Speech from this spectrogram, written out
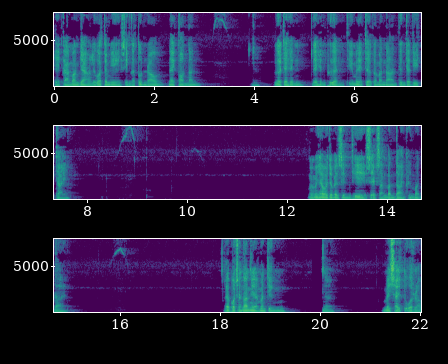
เหตุการณ์บางอย่าง หรือว่าจะมีสิ่งกระตุ้นเราในตอนนั้นเพื่อจะเห็นได้เห็นเพื่อนที่ไม่ได้เจอกันมานานจึงจะดีใจ มันไม่ใช่ว่าจะเป็นสิ่งที่เสกสรรบันดาลขึ้นมาได้ และเพราะฉะนั้นเนี่ยมันจึงนะไม่ใช่ตัวเรา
